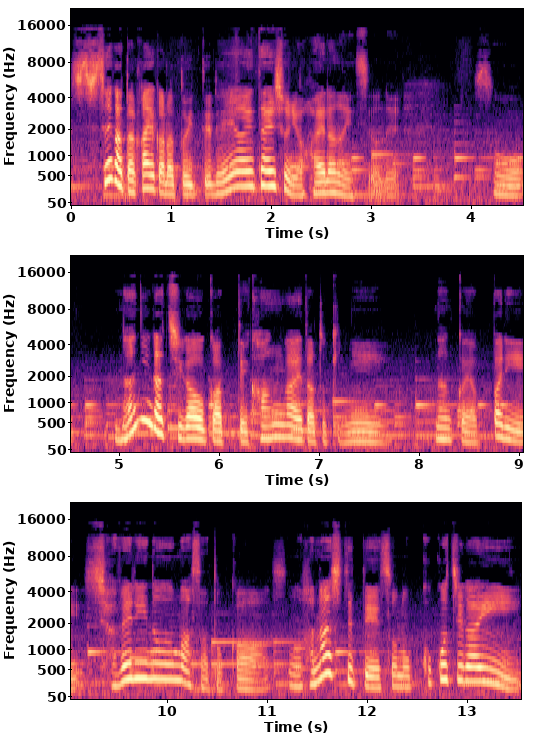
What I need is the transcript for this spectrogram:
背が高いからといって恋愛対象には入らないんですよね。そう。何が違うかって考えた時になんかやっぱり喋りのうまさとかその話しててその心地がいい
